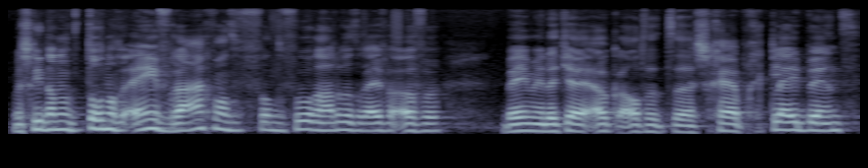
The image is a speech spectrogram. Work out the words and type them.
Misschien dan toch nog één vraag, want van tevoren hadden we het er even over. Benjamin, dat jij ook altijd eh, scherp gekleed bent.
